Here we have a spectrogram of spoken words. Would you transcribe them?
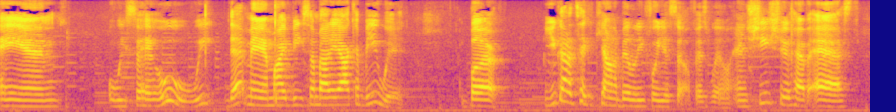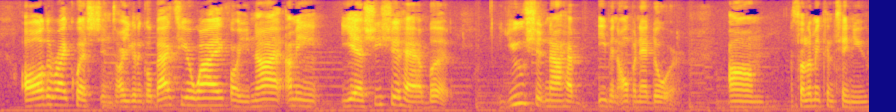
and we say, "Ooh, we that man might be somebody I could be with," but you got to take accountability for yourself as well. And she should have asked all the right questions. Are you to go back to your wife? Are you not? I mean, yeah, she should have, but you should not have even opened that door. Um, so let me continue.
